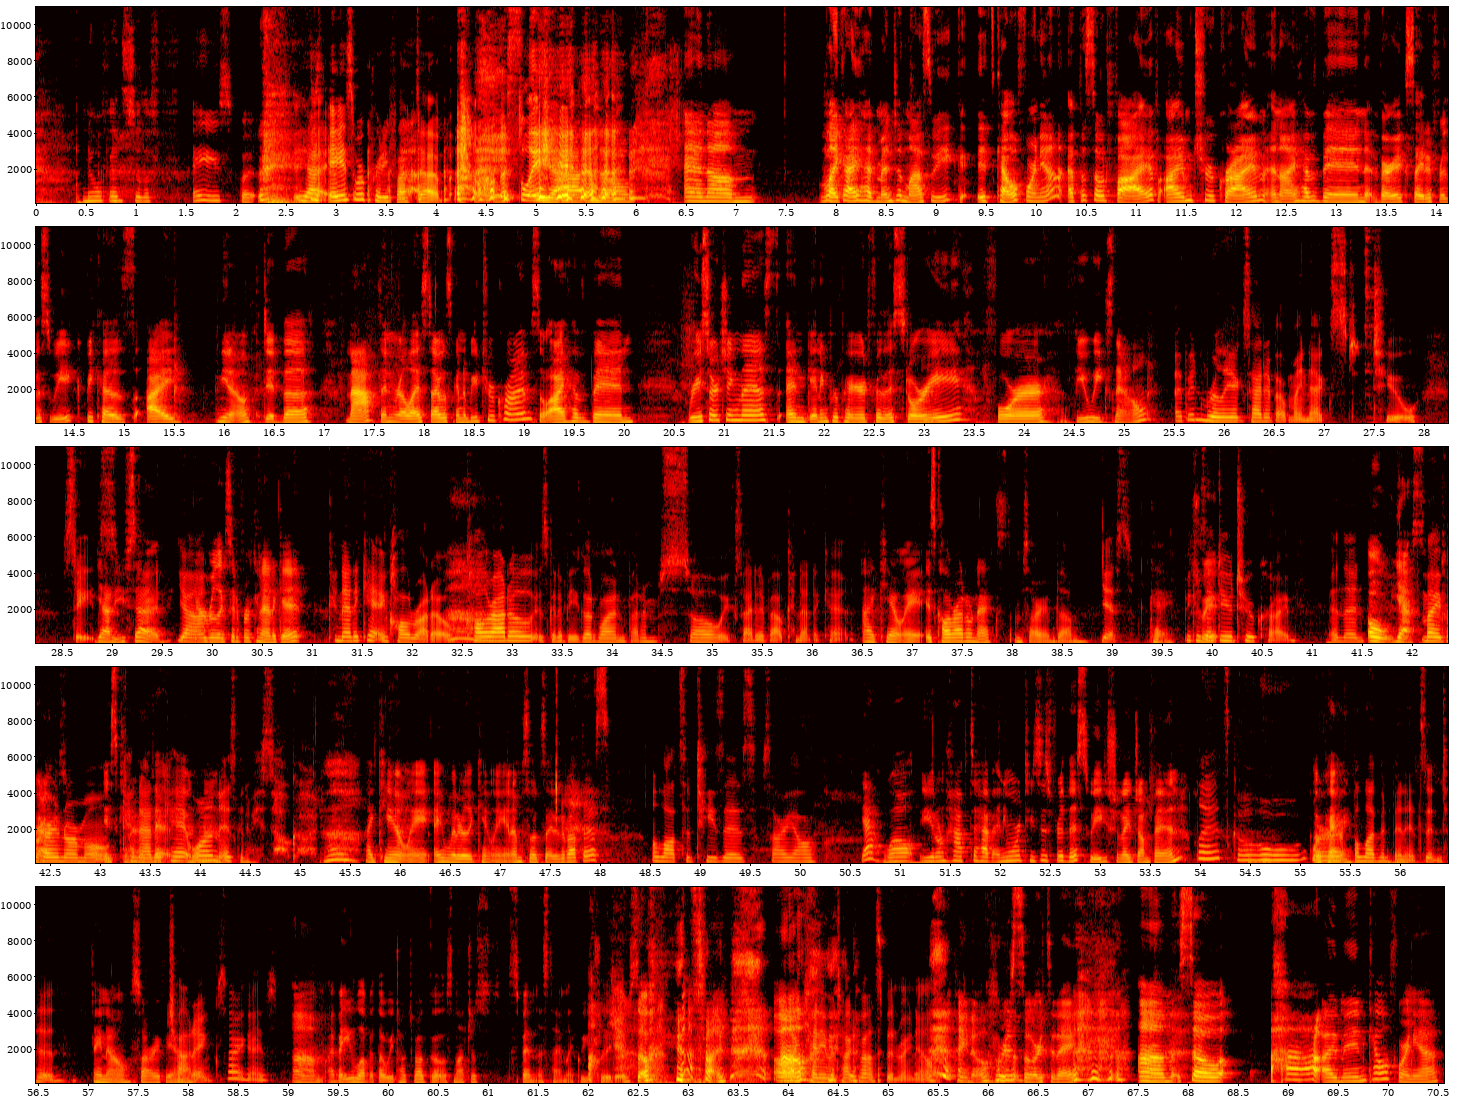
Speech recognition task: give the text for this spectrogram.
No offense to the f- A's, but Yeah, A's were pretty fucked up, honestly. yeah, no. And um like I had mentioned last week, it's California, episode 5. I'm true crime and I have been very excited for this week because I, you know, did the math and realized I was going to be true crime, so I have been researching this and getting prepared for this story for a few weeks now. I've been really excited about my next two states. Yeah, you said. Yeah. You're really excited for Connecticut. Connecticut and Colorado. Colorado is going to be a good one, but I'm so excited about Connecticut. I can't wait. Is Colorado next? I'm sorry, I'm dumb. Yes, Okay. because sweet. I do true crime. And then Oh, yes. my correct. paranormal Is Connecticut, Connecticut. one Mhm. is going to be so good. I can't wait. I literally can't wait. I'm so excited about this. Lots of teases. Sorry, y'all. Yeah, well, you don't have to have any more teases for this week. Should I jump in? Let's go. We're Okay. 11 minutes into I know. Sorry, fam. chatting. Sorry, guys. Um, I bet you love it though. We talked about ghosts, not just spin this time like we usually do. So it's fine. Oh, I Um, can't even talk about spin right now. I know we're sore today. Um, so I'm in California.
